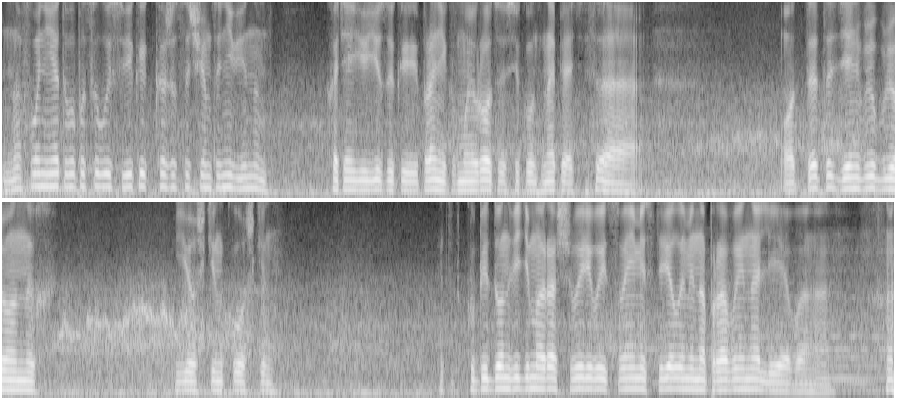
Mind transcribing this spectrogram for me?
На фоне этого поцелуй с Викой кажется чем-то невинным хотя ее язык и проник в мой рот секунд на пять. Да. Вот это день влюбленных. Ёшкин-кошкин. Этот Кубидон, видимо, расшвыривает своими стрелами направо и налево.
